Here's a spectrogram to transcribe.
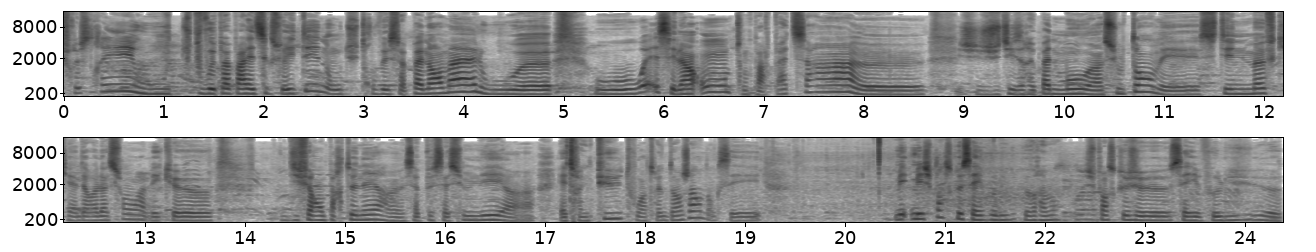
frustrés ou tu pouvais pas parler de sexualité, donc tu trouvais ça pas normal ou, euh, ou ouais, c'est la honte, on parle pas de ça. Euh, J'utiliserai pas de mots insultants, mais si t'es une meuf qui a des relations avec différents partenaires, ça peut s'assimiler à être une pute ou un truc dans le genre. Donc c'est mais, je pense que ça évolue, vraiment. Je pense que ça évolue euh,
